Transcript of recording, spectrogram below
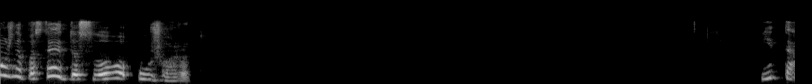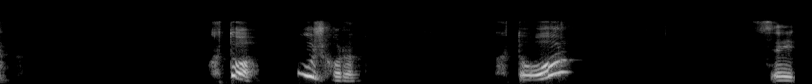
можна поставити до слова Ужгород? І так. Хто? Ужгород. Хто? Це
